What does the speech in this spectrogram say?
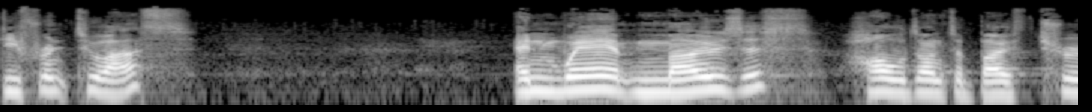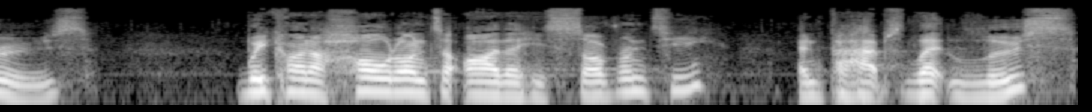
different to us. And where Moses holds on to both truths, we kind of hold on to either His sovereignty and perhaps let loose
